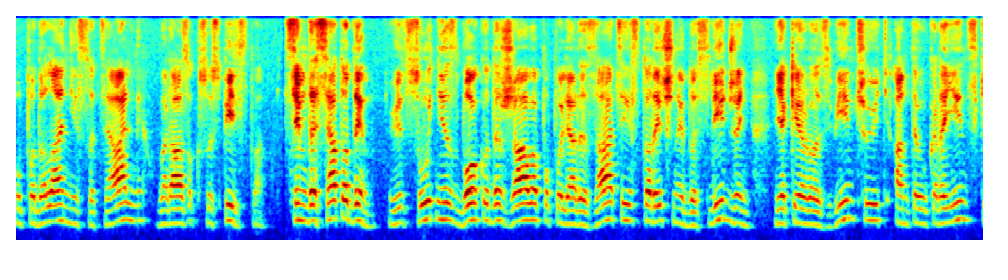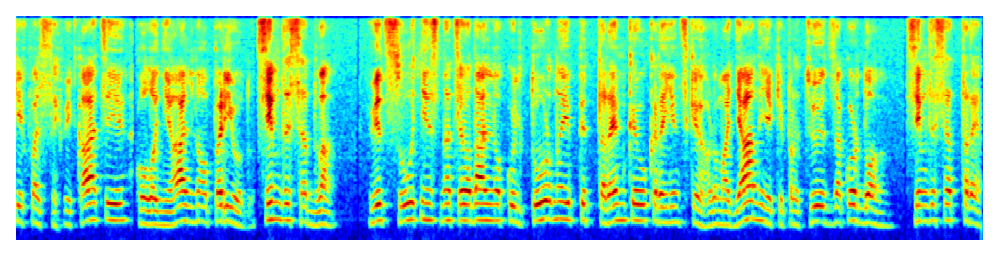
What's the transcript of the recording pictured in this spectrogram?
у подоланні соціальних виразок суспільства. 71. Відсутність з боку держави популяризації історичних досліджень, які розвінчують антиукраїнські фальсифікації колоніального періоду. 72. Відсутність національно-культурної підтримки українських громадян, які працюють за кордоном. 73.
